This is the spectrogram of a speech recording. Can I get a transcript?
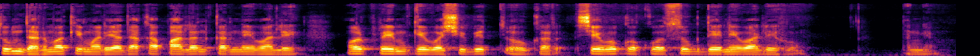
तुम धर्म की मर्यादा का पालन करने वाले और प्रेम के वशीभूत होकर सेवकों को सुख देने वाले हो। धन्यवाद।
